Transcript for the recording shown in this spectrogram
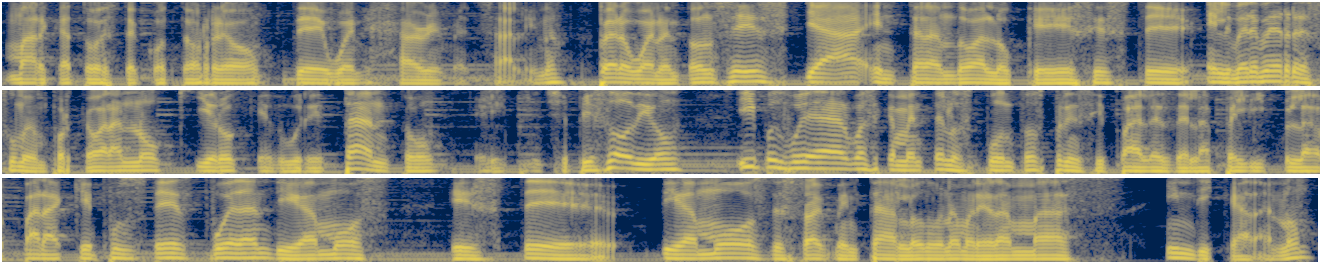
marca todo este cotorreo de When Harry Met Sally, ¿no? Pero bueno, entonces ya entrando a lo que es este, el breve resumen, porque ahora no quiero que dure tanto el pinche episodio. Y pues voy a dar básicamente los puntos principales de la película para que pues ustedes puedan, digamos, este, digamos, desfragmentarlo de una manera más indicada, ¿no?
